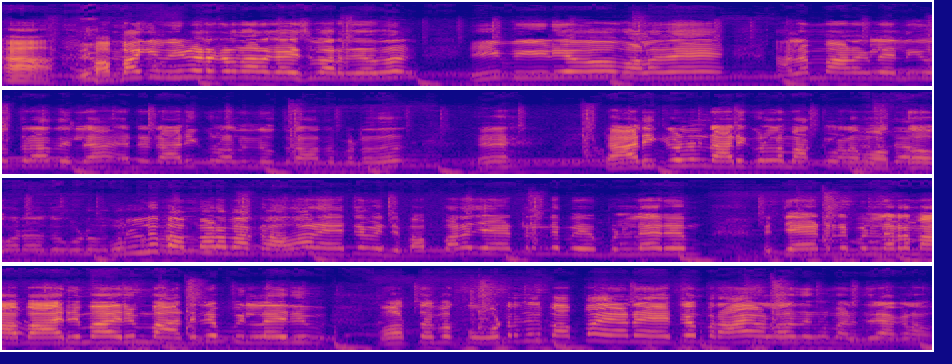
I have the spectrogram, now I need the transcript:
ആ. പപ്പാക്ക് വീഡിയോ എടുക്കണമെന്നാണ് കൈസ് പറഞ്ഞത്. ഈ വീഡിയോ വളരെ അലമ്പാണെങ്കിലും എനിക്ക് ഉത്തരവാദിത്തമില്ല. എന്റെ ഡാഡിക്കുള്ളാണ് എന്നെ ഉത്തരവാദിത്തപ്പെട്ടത്. ഏഹ് ഡാഡിക്കുള്ളും ഡാഡിക്കുള്ള മക്കളാണ് മൊത്തം. ഫുള്ള് പപ്പയുടെ മക്കളാണ് അതാണ് ഏറ്റവും വലിയ. പപ്പയുടെ ചേട്ടന്റെ പിള്ളേരും ചേട്ടന്റെ പിള്ളേരുടെ ഭാര്യമാരും അതിന്റെ പിള്ളേരും മൊത്തം. ഇപ്പൊ കൂട്ടത്തിൽ പപ്പയാണ് ഏറ്റവും പ്രായമുള്ളത് നിങ്ങൾ മനസ്സിലാക്കണം.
